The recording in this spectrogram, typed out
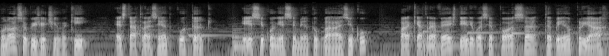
O nosso objetivo aqui é estar trazendo, portanto, esse conhecimento básico para que através dele você possa também ampliar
